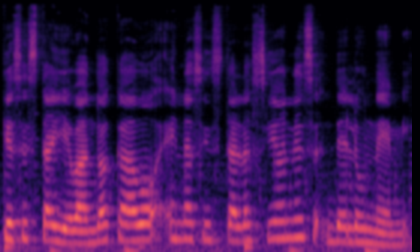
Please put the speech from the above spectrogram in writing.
que se está llevando a cabo en las instalaciones de la UNEMI.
